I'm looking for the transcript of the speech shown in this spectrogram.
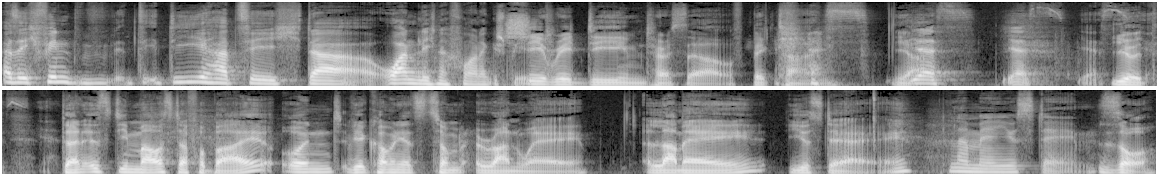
Also ich finde, die, die hat sich da ordentlich nach vorne gespielt. She redeemed herself, big time. Ja. Yes, yes, yes. Gut, dann ist die Maus da vorbei und wir kommen jetzt zum Runway. La May, you stay. La may you stay. So,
